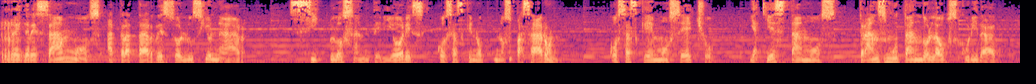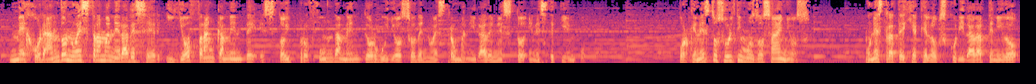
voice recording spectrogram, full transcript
regresamos a tratar de solucionar ciclos anteriores, cosas que no nos pasaron, cosas que hemos hecho. Y aquí estamos transmutando la oscuridad, mejorando nuestra manera de ser y yo francamente estoy profundamente orgulloso de nuestra humanidad en esto, en este tiempo. Porque en estos últimos dos años, una estrategia que la oscuridad ha tenido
